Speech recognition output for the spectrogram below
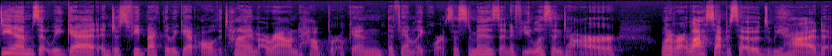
DMs that we get and just feedback that we get all the time around how broken the family court system is. And if you listen to our one of our last episodes, we had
